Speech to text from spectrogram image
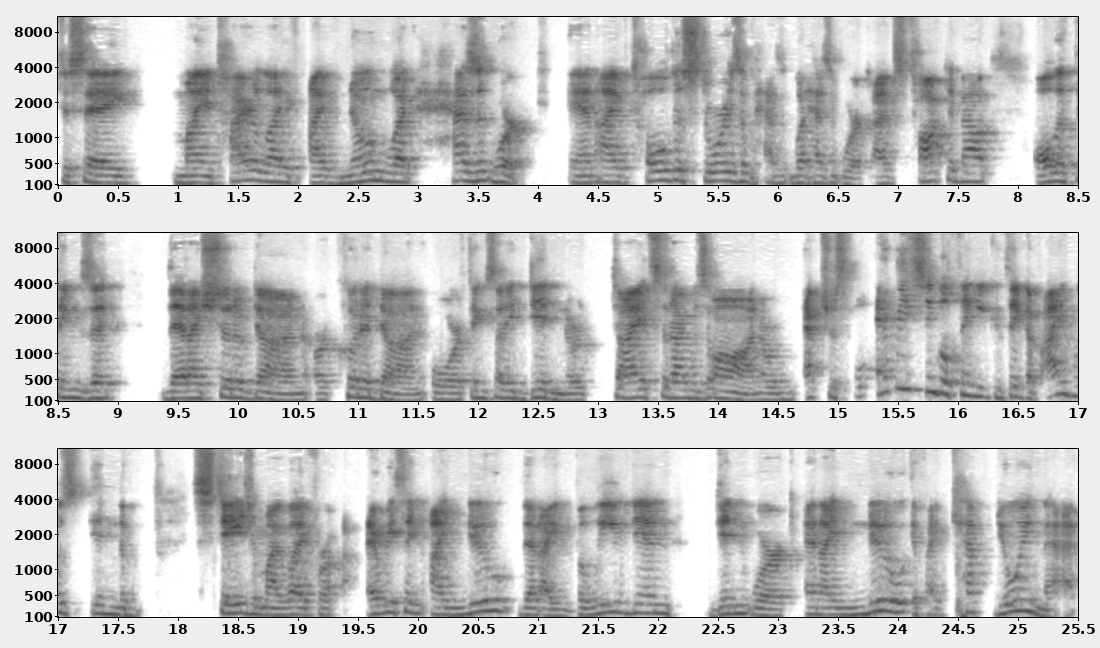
to say, my entire life, I've known what hasn't worked. And I've told the stories of has, what hasn't worked. I've talked about all the things that that I should have done or could have done, or things that I didn't, or diets that I was on, or exercise, every single thing you can think of. I was in the stage of my life where everything I knew that I believed in didn't work. And I knew if I kept doing that,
